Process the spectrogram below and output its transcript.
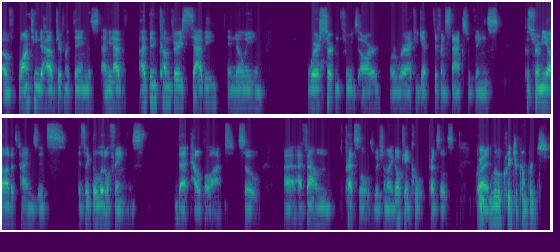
of wanting to have different things. I mean, I've I've become very savvy in knowing where certain foods are or where I could get different snacks or things because for me a lot of times it's it's like the little things that help a lot so uh, i found pretzels which i'm like okay cool pretzels right Little creature comforts.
